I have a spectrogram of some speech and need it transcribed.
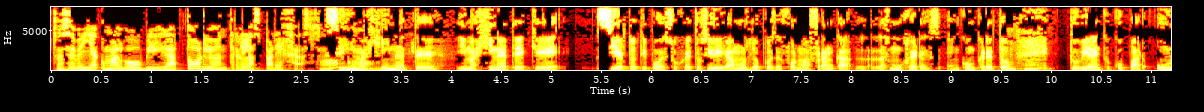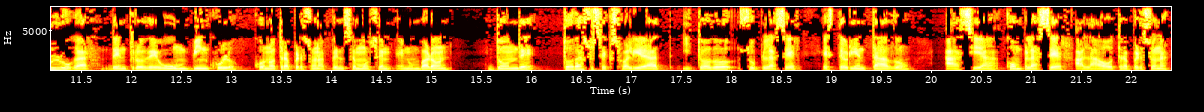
sea, se veía como algo obligatorio entre las parejas, ¿no? Sí, imagínate, imagínate que cierto tipo de sujetos, y digámoslo pues de forma franca, las mujeres en concreto, tuvieran que ocupar un lugar dentro de un vínculo con otra persona, pensemos en, en un varón, donde toda su sexualidad y todo su placer esté orientado hacia complacer a la otra persona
